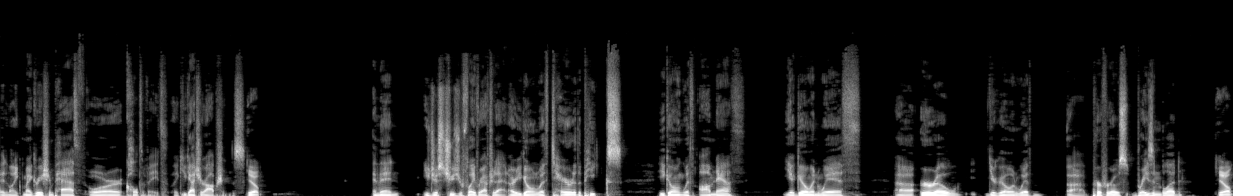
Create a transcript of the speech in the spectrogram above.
and like Migration Path or Cultivate. Like you got your options, Yep. and then you just choose your flavor after that. Are you going with Terror to the Peaks? You going with Omnath? You're going with uh, Uro? You're going with uh, Purphoros Brazen Blood? Yep.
